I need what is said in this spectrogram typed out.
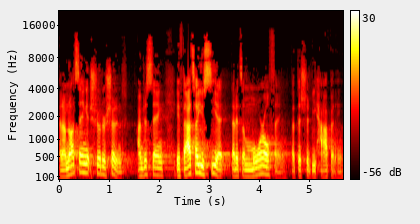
and I'm not saying it should or shouldn't. I'm just saying if that's how you see it, that it's a moral thing that this should be happening,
